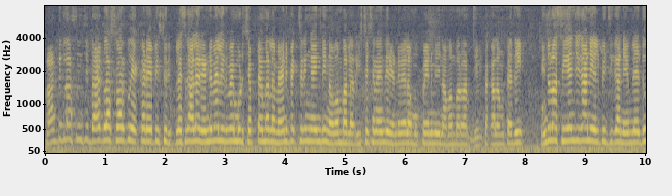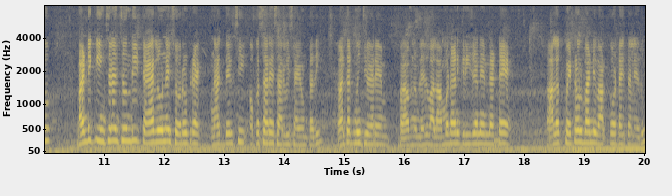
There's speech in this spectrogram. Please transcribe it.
ఫ్రంట్ గ్లాస్ నుంచి బ్యాక్ గ్లాస్ వరకు ఎక్కడ ఏపీసీ రిప్లేస్ కాలే. రెండు వేల ఇరవై మూడు సెప్టెంబర్లో మ్యానుఫ్యాక్చరింగ్ అయింది నవంబర్లో రిజిస్ట్రేషన్ అయింది రెండు వేల ముప్పై ఎనిమిది నవంబర్ వరకు జీవితకాలం ఉంటుంది. ఇందులో సిఎన్జీ కానీ ఎల్పిజి కానీ ఏం లేదు. బండికి ఇన్సూరెన్స్ ఉంది టైర్లు ఉన్నాయి షోరూమ్ ట్రాక్ నాకు తెలిసి ఒకసారి సర్వీస్ అయి ఉంటుంది. అంతకుమించి వేరే ప్రాబ్లం లేదు. వాళ్ళు అమ్మడానికి రీజన్ ఏంటంటే వాళ్ళకు పెట్రోల్ బండి వర్కౌట్ అయితే లేదు.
